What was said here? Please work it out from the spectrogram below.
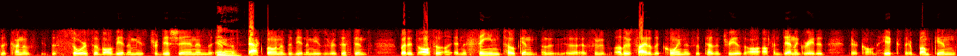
the kind of the source of all Vietnamese tradition and the, and Yeah. the backbone of the Vietnamese resistance. But it's also, uh, in the same token, uh, uh, a sort of other side of the coin is the peasantry is often denigrated. They're called hicks, they're bumpkins,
